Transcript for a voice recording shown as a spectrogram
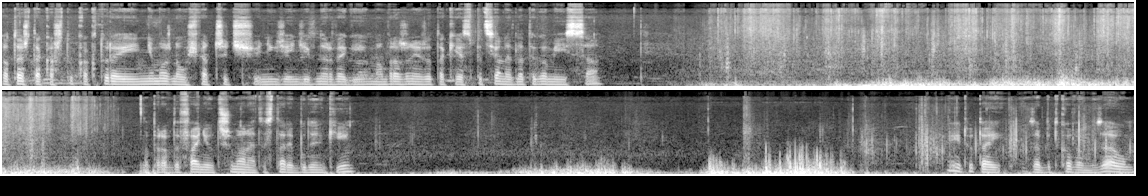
To też taka sztuka, której nie można uświadczyć nigdzie indziej w Norwegii. Mam wrażenie, że takie specjalne dla tego miejsca. Naprawdę fajnie utrzymane te stare budynki. I tutaj zabytkowe muzeum,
